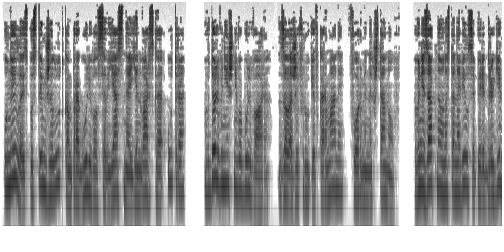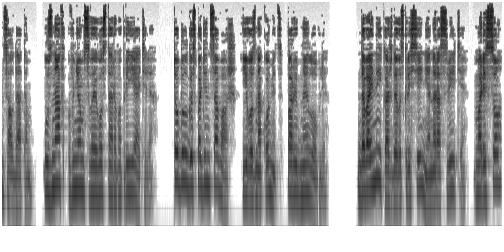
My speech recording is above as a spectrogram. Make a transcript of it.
уныло и с пустым желудком прогуливался в ясное январское утро вдоль внешнего бульвара, заложив руки в карманы форменных штанов. Внезапно он остановился перед другим солдатом, узнав в нем своего старого приятеля. То был господин Саваш, его знакомец по рыбной ловле. До войны каждое воскресенье на рассвете Марисо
